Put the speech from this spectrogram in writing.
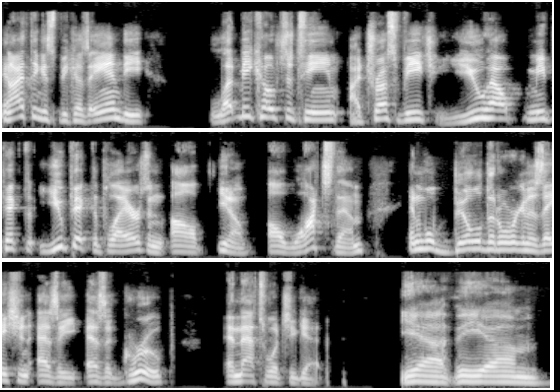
And I think it's because Andy let me coach the team. I trust Veach. You help me pick the, you pick the players and I'll, you know, I'll watch them and we'll build an organization as a as a group and that's what you get. Yeah, the um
